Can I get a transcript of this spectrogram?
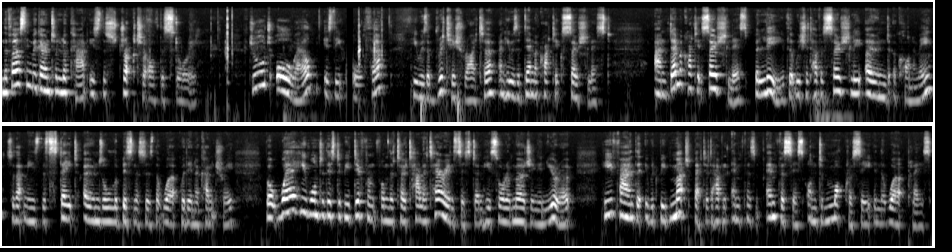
And the first thing we're going to look at is the structure of the story. George Orwell is the author. He was a British writer and he was a democratic socialist. And democratic socialists believe that we should have a socially owned economy. So that means the state owns all the businesses that work within a country but where he wanted this to be different from the totalitarian system he saw emerging in Europe, he found that it would be much better to have an emphasis on democracy in the workplace.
